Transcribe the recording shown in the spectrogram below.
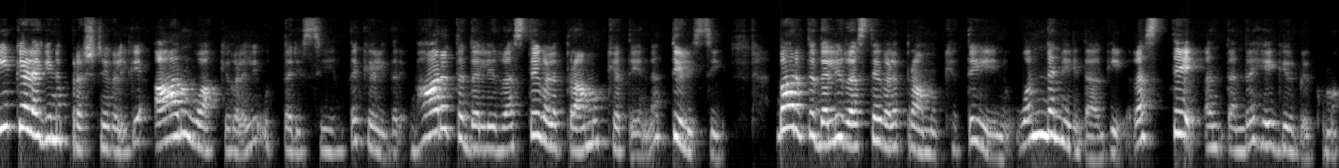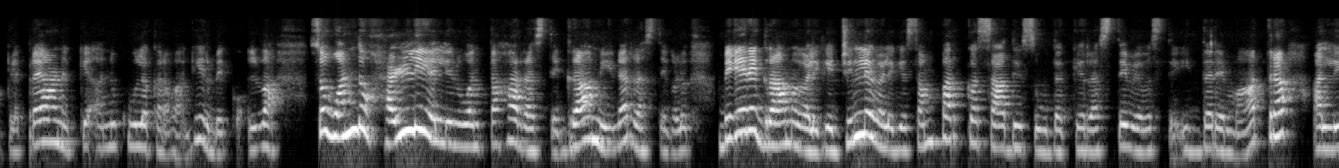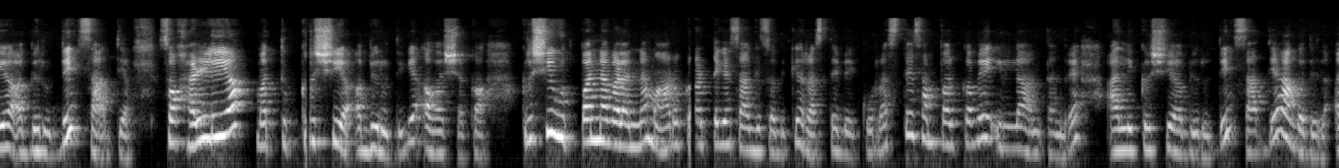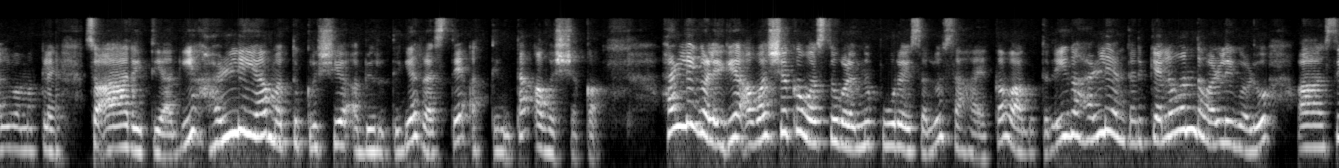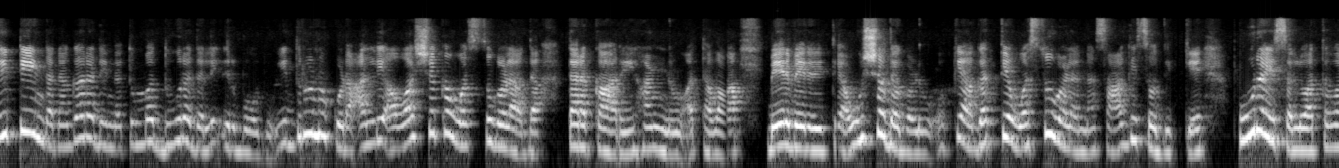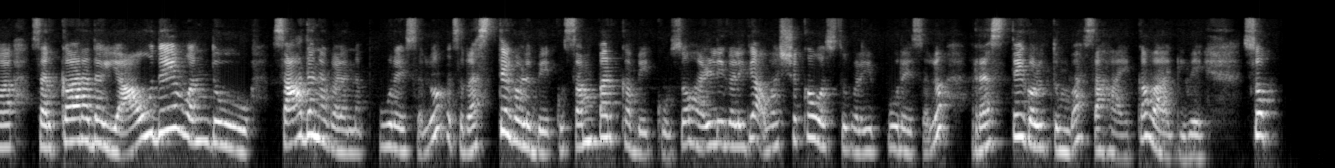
ಈ ಕೆಳಗಿನ ಪ್ರಶ್ನೆಗಳಿಗೆ ಆರು ವಾಕ್ಯಗಳಲ್ಲಿ ಉತ್ತರಿಸಿ ಅಂತ ಕೇಳಿದ್ದಾರೆ. ಭಾರತದಲ್ಲಿ ರಸ್ತೆಗಳ ಪ್ರಾಮುಖ್ಯತೆಯನ್ನ ತಿಳಿಸಿ. ಭಾರತದಲ್ಲಿ ರಸ್ತೆಗಳ ಪ್ರಾಮುಖ್ಯತೆ ಏನು? ಒಂದನೇದಾಗಿ ರಸ್ತೆ ಅಂತಂದ್ರೆ ಹೇಗಿರ್ಬೇಕು ಮಕ್ಕಳೇ ಪ್ರಯಾಣಕ್ಕೆ ಅನುಕೂಲಕರವಾಗಿ ಇರಬೇಕು ಅಲ್ವಾ? ಸೊ ಒಂದು ಹಳ್ಳಿಯಲ್ಲಿರುವಂತಹ ರಸ್ತೆ, ಗ್ರಾಮೀಣ ರಸ್ತೆಗಳು, ಬೇರೆ ಗ್ರಾಮಗಳಿಗೆ, ಜಿಲ್ಲೆಗಳಿಗೆ ಸಂಪರ್ಕ ಸಾಧಿಸುವುದಕ್ಕೆ ರಸ್ತೆ ವ್ಯವಸ್ಥೆ ಇದ್ದರೆ ಮಾತ್ರ ಅಲ್ಲಿಯ ಅಭಿವೃದ್ಧಿ ಸಾಧ್ಯ. ಸೊ ಹಳ್ಳಿಯ ಮತ್ತು ಕೃಷಿಯ ಅಭಿವೃದ್ಧಿಗೆ ಅವಶ್ಯಕ. ಕೃಷಿ ಉತ್ಪನ್ನಗಳನ್ನ ಮಾರುಕಟ್ಟೆಗೆ ಸಾಗಿಸೋದಕ್ಕೆ ರಸ್ತೆ ಬೇಕು. ರಸ್ತೆ ಸಂಪರ್ಕವೇ ಇಲ್ಲ ಅಂತಂದ್ರೆ ಅಲ್ಲಿ ಕೃಷಿ ಅಭಿವೃದ್ಧಿ ಸಾಧ್ಯ ಆಗೋದಿಲ್ಲ. ಅಲ್ವಾ ಮಕ್ಕಳೇ ಸೊ ಆ ರೀತಿಯಾಗಿ ಹಳ್ಳಿಯ ಮತ್ತು ಕೃಷಿಯ ಅಭಿವೃದ್ಧಿಗೆ ರಸ್ತೆ ಅತ್ಯಂತ ಅವಶ್ಯಕ. ಹಳ್ಳಿಗಳಿಗೆ ಅವಶ್ಯಕ ವಸ್ತುಗಳನ್ನು ಪೂರೈಸಲು ಸಹಾಯಕವಾಗುತ್ತದೆ. ಈಗ ಹಳ್ಳಿ ಅಂತಂದ್ರೆ ಕೆಲವೊಂದು ಹಳ್ಳಿಗಳು ಸಿಟಿಯಿಂದ ನಗರದಿಂದ ತುಂಬಾ ದೂರದಲ್ಲಿ ಇರಬಹುದು ಇದ್ರೂ ಕೂಡ ಅಲ್ಲಿ ಅವಶ್ಯಕ ವಸ್ತುಗಳಾದ ತರಕಾರಿ, ಹಣ್ಣು ಅಥವಾ ಬೇರೆ ಬೇರೆ ರೀತಿಯ ಔಷಧಗಳು ಓಕೆ ಅಗತ್ಯ ವಸ್ತುಗಳನ್ನ ಸಾಗಿಸೋದಿಕ್ಕೆ ಪೂರೈಸಲು ಅಥವಾ ಸರ್ಕಾರದ ಯಾವುದೇ ಒಂದು ಸಾಧನಗಳನ್ನ ಪೂರೈಸಲು ರಸ್ತೆಗಳು ಬೇಕು, ಸಂಪರ್ಕ ಬೇಕು. ಸೊ, ಹಳ್ಳಿಗಳಿಗೆ ಅವಶ್ಯಕ ವಸ್ತುಗಳಿಗೆ ಪೂರೈಸಲು ರಸ್ತೆಗಳು ತುಂಬಾ ಸಹಾಯಕವಾಗಿವೆ. ಸೊ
